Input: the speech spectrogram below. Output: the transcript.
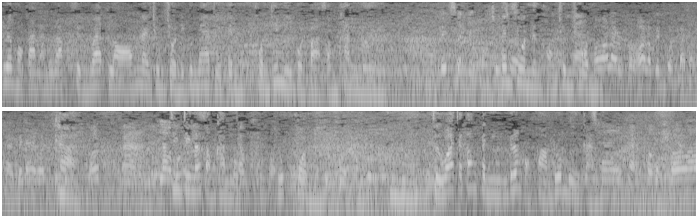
เรื่องของการอนุรักษ์สิ่งแวดล้อมในชุมชนนี้คุณแม่ถือเป็นคนที่มีบทบาทสำคัญเลยเป็นส่วนหนึ่งของชุมชนเป็นส่วนหนึ่งของชุมชน เพราะว่าเราบอกว่าเราเป็นบทบาทสำคัญไม่ได้ว่าค่ะเพราะอ่าเราจริง ๆ แล้วสำคัญหมดสำคัญหมดทุกคนทุกคนอือฮึถือว่าจะต้องเป็นเรื่องของความร่วมมือกัน ใช่ค่ะ เพราะเพราะว่า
